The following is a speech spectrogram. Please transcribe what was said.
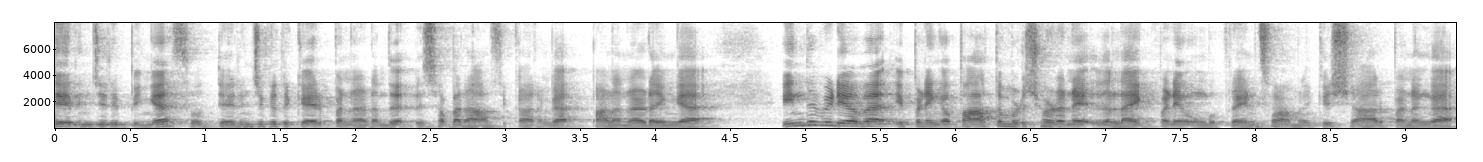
தெரிஞ்சிருப்பீங்க. ஸோ தெரிஞ்சுக்கிறதுக்கு ஏற்ப நடந்து ரிஷபராசிக்காரங்க பலனடைங்க இந்த வீடியோவை இப்போ நீங்கள் பார்த்து முடிச்ச உடனே இதை லைக் பண்ணி உங்கள் ஃப்ரெண்ட்ஸ் ஃபேமிலிக்கு ஷேர் பண்ணுங்கள்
